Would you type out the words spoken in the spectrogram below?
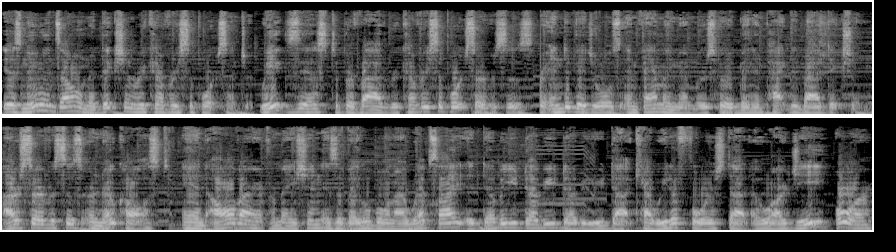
is Newnan's own addiction recovery support center. We exist to provide recovery support services for individuals and family members who have been impacted by addiction. Our services are no cost, and all of our information is available on our website at www.cowetaforce.org or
